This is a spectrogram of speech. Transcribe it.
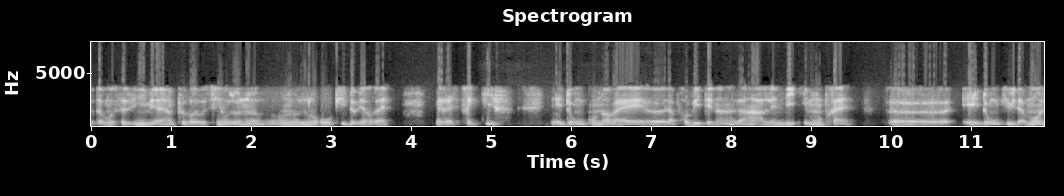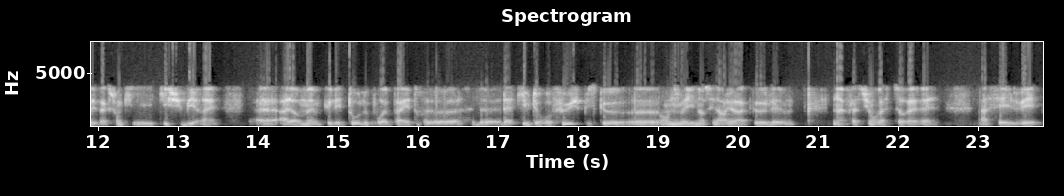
notamment aux États-Unis, mais un peu vrai aussi en zone euro, qui deviendrait restrictif. Et donc, on aurait euh, la probabilité d'un hard qui monterait, euh, et donc évidemment les actions qui, subiraient, euh, alors même que les taux ne pourraient pas être d'actifs de refuge, puisque on imagine dans ce scénario-là que l'inflation resterait assez élevée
